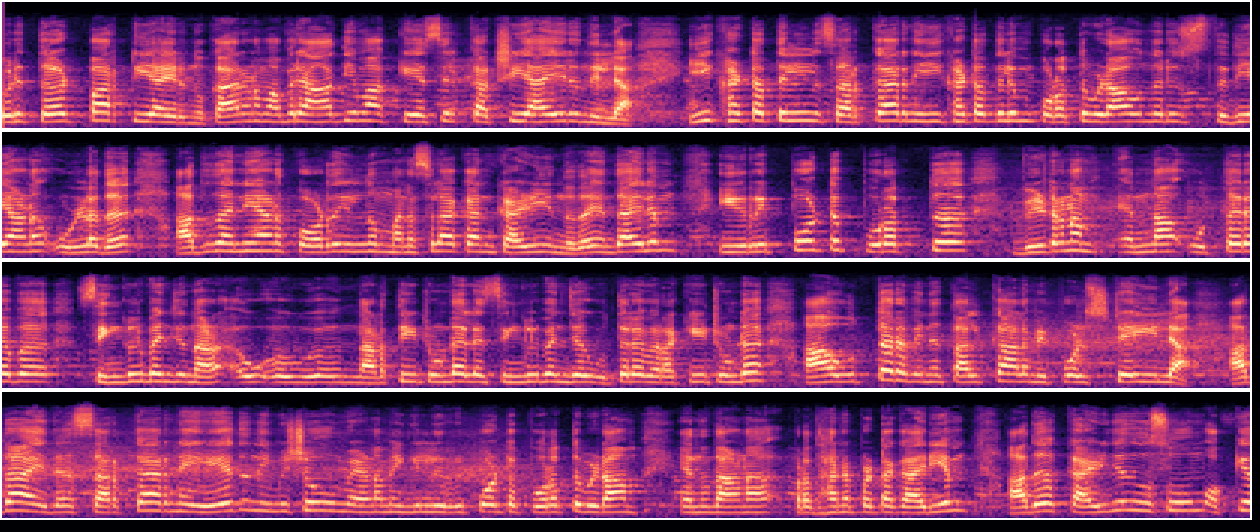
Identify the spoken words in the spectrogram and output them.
ഒരു തേർഡ് പാർട്ടി ആയിരുന്നു. കാരണം അവർ ആദ്യം ആ കേസിൽ കക്ഷിയായിരുന്നില്ല. ഈ ഘട്ടത്തിൽ സർക്കാരിന് ഈ ഘട്ടത്തിലും പുറത്തുവിടാവുന്ന ഒരു സ്ഥിതിയാണ് ഉള്ളത്. അത് തന്നെയാണ് കോടതിയിൽ നിന്നും മനസ്സിലാക്കാൻ കഴിയുന്നത്. എന്തായാലും ഈ റിപ്പോർട്ട് പുറത്ത് വിടണം എന്ന ഉത്തരവ് സിംഗിൾ ബെഞ്ച് നടത്തിയിട്ടുണ്ട് അല്ലെങ്കിൽ സിംഗിൾ ബെഞ്ച് ഉത്തരവ് ഇറക്കിയിട്ടുണ്ട്. ആ ഉത്തരവിന് തൽക്കാലം ഇപ്പോൾ സ്റ്റേ ഇല്ല. അതായത് സർക്കാരിനെ ഏത് നിമിഷവും വേണമെങ്കിൽ റിപ്പോർട്ട് റിപ്പോർട്ട് പുറത്തുവിടാം എന്നതാണ് പ്രധാനപ്പെട്ട കാര്യം. അത് കഴിഞ്ഞ ദിവസവും ഒക്കെ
